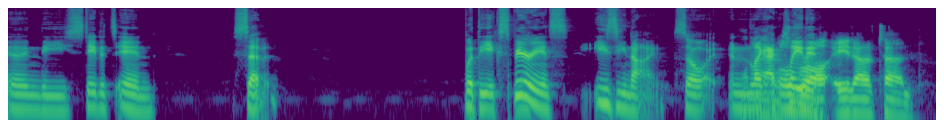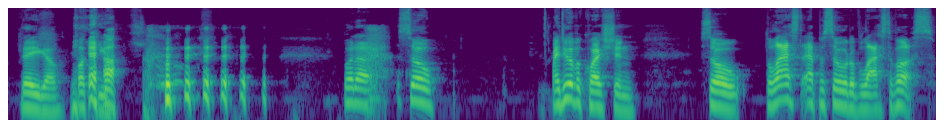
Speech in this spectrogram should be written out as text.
in the state it's in, seven. But the hmm. experience, easy nine. So and That like I matters. played it. Overall, eight out of ten. There you go. Fuck you. But uh so I do have a question. So the last episode of Last of Us.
